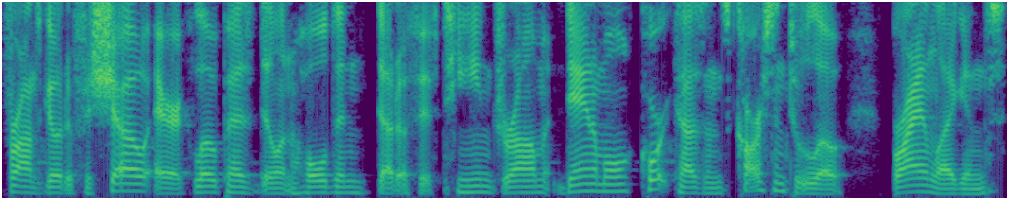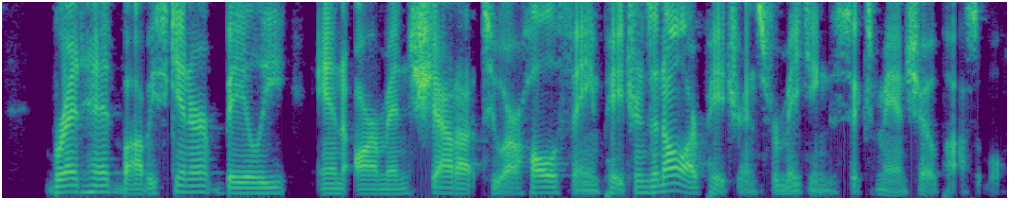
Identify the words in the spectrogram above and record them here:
Franz Goda Fichot, Eric Lopez, Dylan Holden, Dutto15, Drum, Danimal, Court Cousins, Carson Tulo, Brian Leggins, Breadhead, Bobby Skinner, Bailey, and Armin. Shout out to our Hall of Fame patrons and all our patrons for making the six man show possible.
